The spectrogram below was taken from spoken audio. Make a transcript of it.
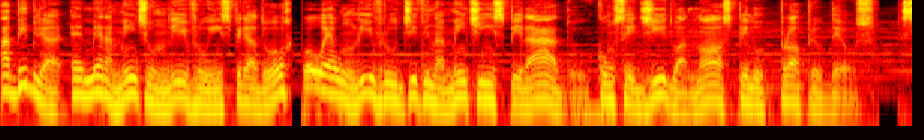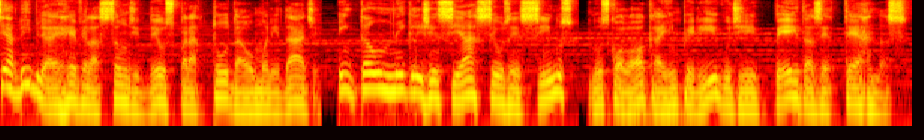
A Bíblia é meramente um livro inspirador ou é um livro divinamente inspirado, concedido a nós pelo próprio Deus? Se a Bíblia é revelação de Deus para toda a humanidade, então negligenciar seus ensinos nos coloca em perigo de perdas eternas.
